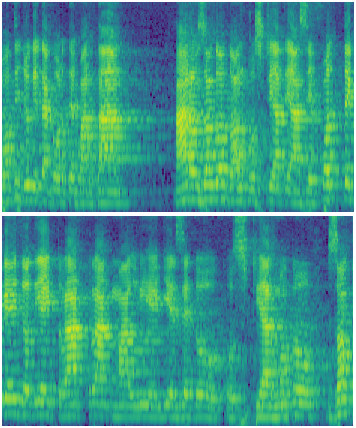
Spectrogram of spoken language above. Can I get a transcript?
প্রতিযোগিতা করতে পারতাম আর যত দল কুষ্টিয়াতে আছে। প্রত্যেকেই যদি এই ট্রাক ট্রাক মাল নিয়ে গিয়েছে তো কুষ্টিয়ার মতো যত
